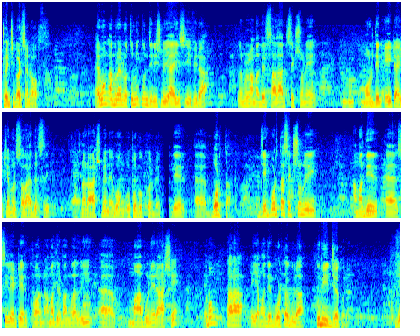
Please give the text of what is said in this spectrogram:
twenty percent off এবং আমরা নতুন নতুন জিনিস লইয়া আইসি ফিরা। যেমন আমাদের সালাদ সেকশনে মোর দেন এইট আইটেমের সালাদ আছে। আপনারা আসবেন এবং উপভোগ করবেন। আমাদের বর্তা যে বর্তা সেকশনে আমাদের সিলেটের খন, আমাদের বাঙালি মা বোনেরা আসে এবং তারা এই আমাদের বর্তাগুলা খুবই এনজয় করে। যে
